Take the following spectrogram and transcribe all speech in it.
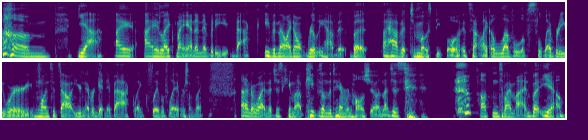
um, yeah, I I like my anonymity back, even though I don't really have it, but I have it to most people. It's not like a level of celebrity where once it's out, you're never getting it back, like Flavor Flav or something. I don't know why that just came up. He was on the Tamron Hall show, and that just popped into my mind. But you know,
